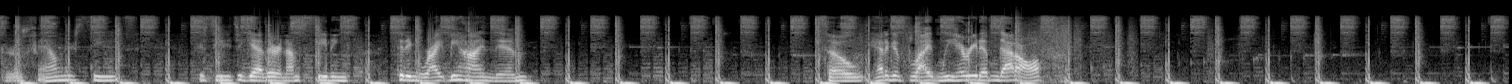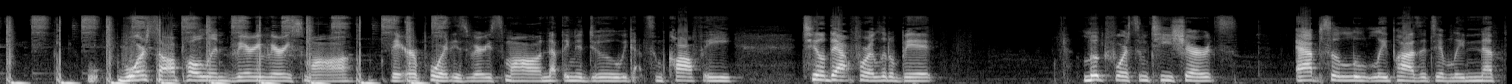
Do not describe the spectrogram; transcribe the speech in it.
Girls found their seats. They're seated together, and I'm sitting sitting right behind them. So had a good flight, and we hurried up and got off. Warsaw, Poland, very, very small. The airport is very small, nothing to do. We got some coffee, chilled out for a little bit, looked for some t shirts absolutely positively nothing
